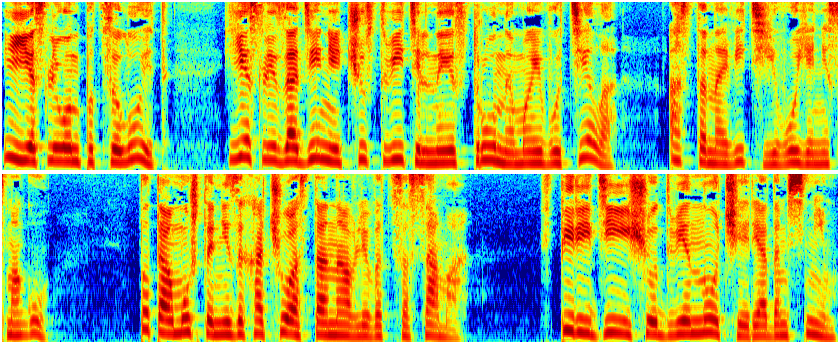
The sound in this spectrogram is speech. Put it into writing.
и если он поцелует, если заденет чувствительные струны моего тела, остановить его я не смогу, потому что не захочу останавливаться сама. Впереди еще две ночи рядом с ним,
